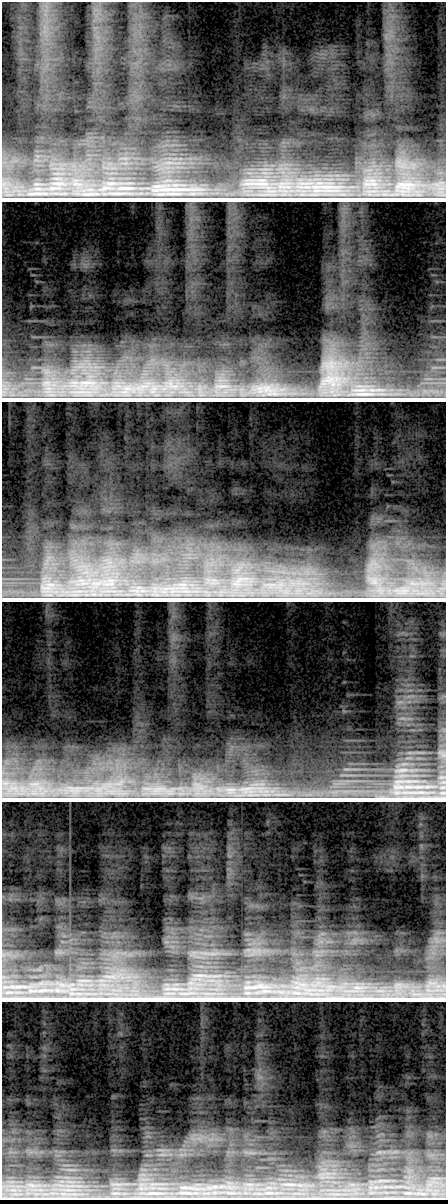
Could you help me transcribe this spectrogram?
I just mis- I misunderstood uh, the whole concept of, of what I, what it was I was supposed to do last week. But now after today, I kind of got the idea of what it was we were actually supposed to be doing. Well, and, and the cool thing about that is that there isn't no right way to do things, right? Like there's no, as when we're creating, like there's no, um, it's whatever comes out.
